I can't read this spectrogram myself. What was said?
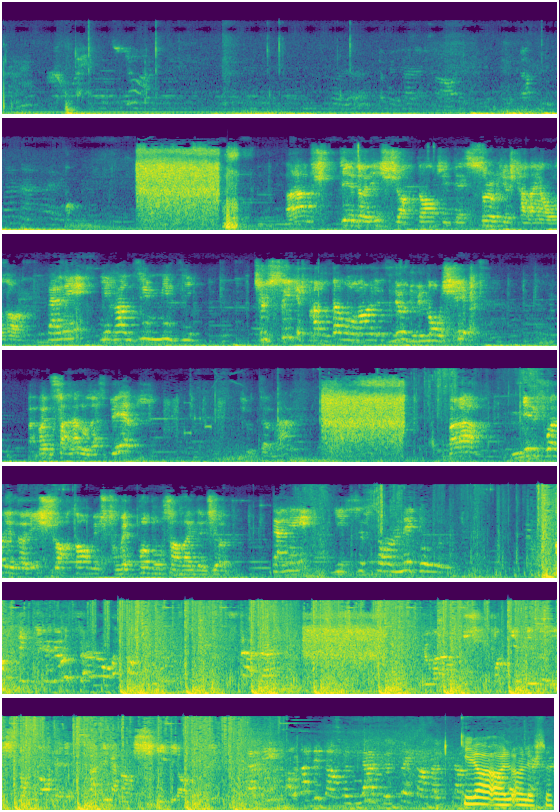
Madame, je suis désolé, je suis en retard, j'étais sûr que je travaille à 11 heures. L'année, il est rendu midi. Tu le sais que je prends tout le temps mon heure de dîner au début de mon chiffre. Ma bonne salade aux asperges. Aux tomates. Madame, mille fois désolé, je suis en retard, mais je trouvais pas mon chandail de job. L'année, il est sur son épaule. Oh, c'est que là, salaud! Yo, madame, je suis fucking désolé, je suis en retard, mais qu'à en chier dehors. L'année, on habite dans un village de 50 habitants. Qui est là, enlève ça.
